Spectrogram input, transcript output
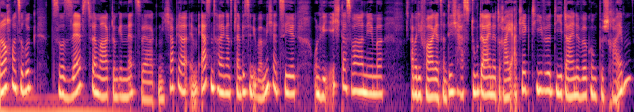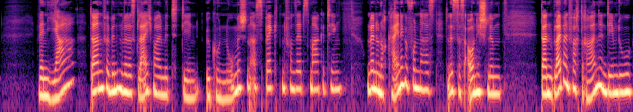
nochmal zurück zur Selbstvermarktung in Netzwerken. Ich habe ja im ersten Teil ganz klein bisschen über mich erzählt und wie ich das wahrnehme. Aber die Frage jetzt an dich, hast du deine drei Adjektive, die deine Wirkung beschreiben? Wenn ja, dann verbinden wir das gleich mal mit den ökonomischen Aspekten von Selbstmarketing. Und wenn du noch keine gefunden hast, dann ist das auch nicht schlimm dann bleib einfach dran, indem du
